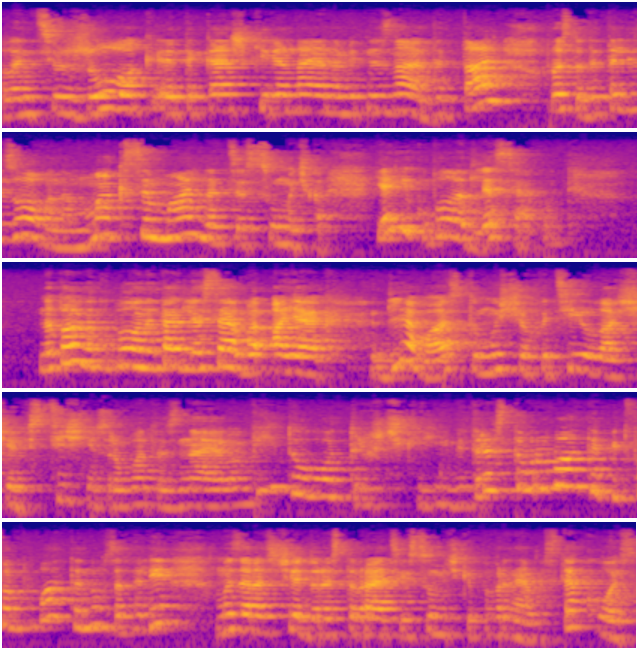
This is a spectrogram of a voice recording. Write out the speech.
ланцюжок, е, така шкіряна, я навіть не знаю, деталь, просто деталізована, максимальна ця сумочка. Я її купила для себе. Напевно, купила не так для себе, а як для вас, тому що хотіла ще в січні зробити з нею відео, трішечки її відреставрувати, підфарбувати. Ну, взагалі, ми зараз ще до реставрації сумочки повернемось. Так ось,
